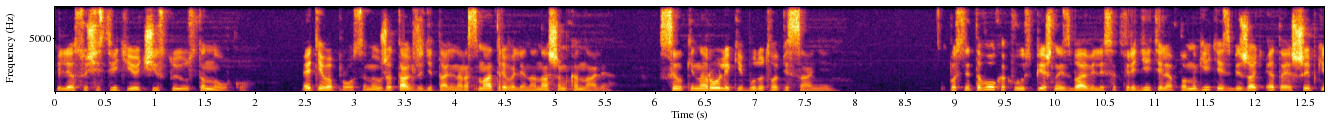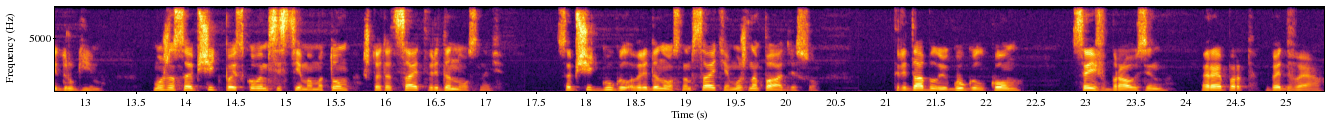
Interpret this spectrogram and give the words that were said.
или осуществить ее чистую установку. Эти вопросы мы уже также детально рассматривали на нашем канале. Ссылки на ролики будут в описании. После того, как вы успешно избавились от вредителя, помогите избежать этой ошибки другим. Можно сообщить поисковым системам о том, что этот сайт вредоносный. Сообщить Google о вредоносном сайте можно по адресу www.google.com Safe Browsing Report Badware.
